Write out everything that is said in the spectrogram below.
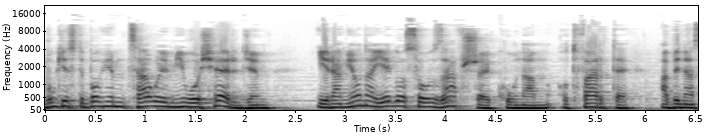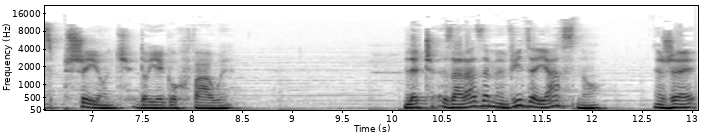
Bóg jest bowiem cały miłosierdziem i ramiona Jego są zawsze ku nam otwarte, aby nas przyjąć do Jego chwały. Lecz zarazem widzę jasno, że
